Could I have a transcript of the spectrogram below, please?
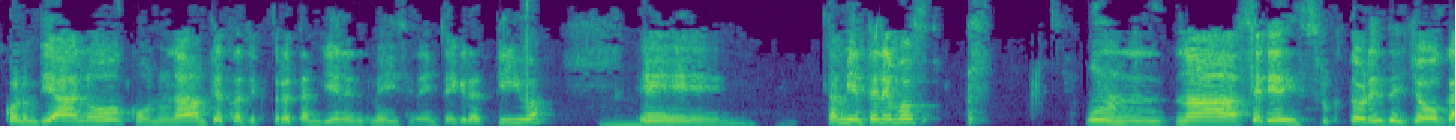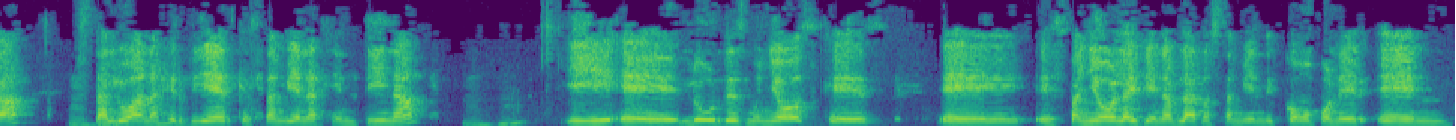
colombiano, con una amplia trayectoria también en medicina integrativa. Mm. también tenemos una serie de instructores de yoga. Está Luana Gervier, que es también argentina, y Lourdes Muñoz, que es eh, española y viene a hablarnos también de cómo poner en,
